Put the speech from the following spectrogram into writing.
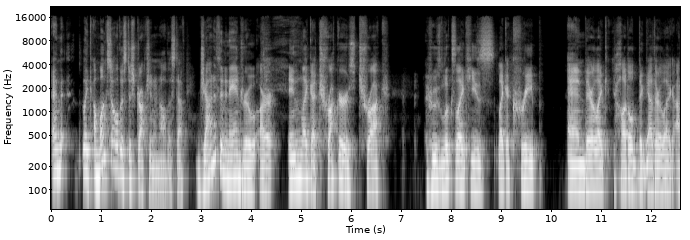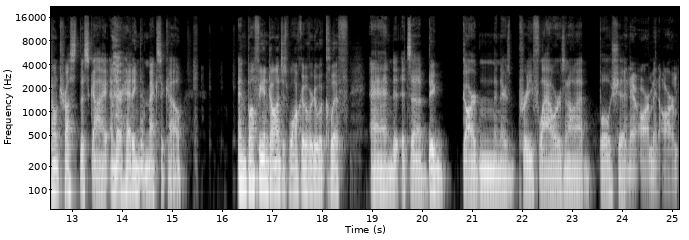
and like amongst all this destruction and all this stuff, Jonathan and Andrew are in like a trucker's truck who looks like he's like a creep and they're like huddled together like I don't trust this guy and they're heading to Mexico. And Buffy and Dawn just walk over to a cliff and it's a big garden and there's pretty flowers and all that bullshit. And they're arm in arm.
